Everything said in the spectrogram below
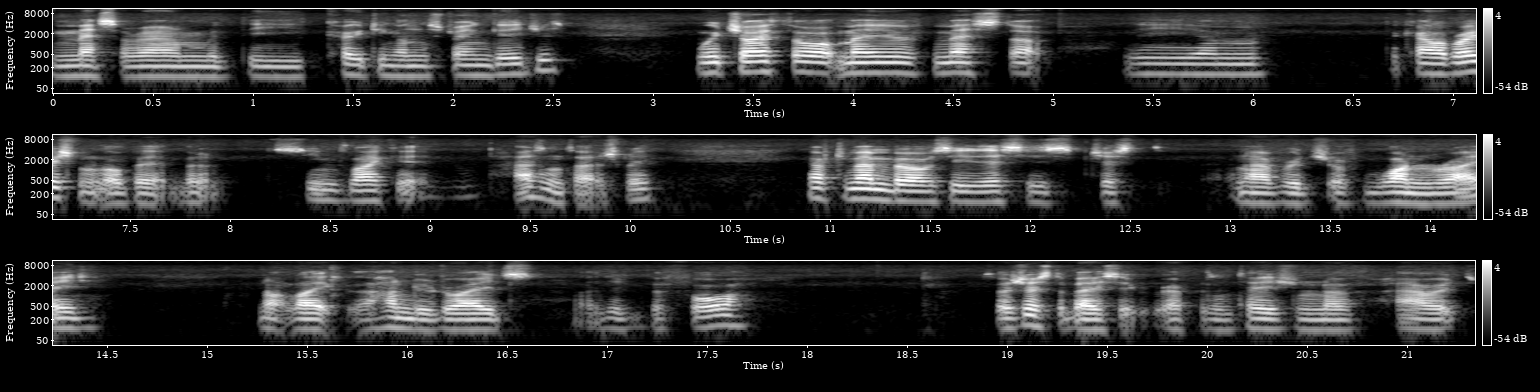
mess around with the coating on the strain gauges, which I thought may have messed up the um, the calibration a little bit, but it seems like it hasn't actually. You have to remember, obviously, this is just an average of one ride, not like the 100 rides I did before. So it's just a basic representation of how it's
